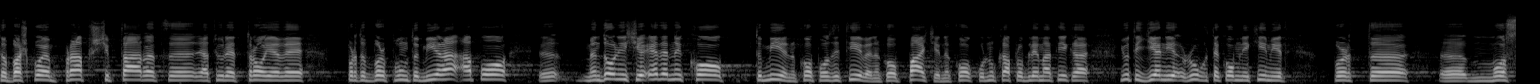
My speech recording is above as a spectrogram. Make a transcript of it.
të bashkohen prapë shqiptarët e atyre trojeve për të bërë punë të mira, apo mendoni që edhe në kohë të mirë, në kohë pozitive, në kohë paqeje, në kohë kur nuk ka problematika, ju të gjeni rrugët e komunikimit për të mos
